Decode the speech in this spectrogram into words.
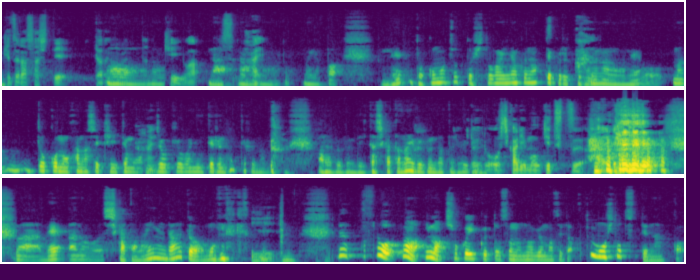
削らさせていただきましたあー経緯はす。はい。まあ、やっぱ、ね、どこもちょっと人がいなくなってくるっていう風なのはね、こうまあ、どこの話聞いてもはい。状況が似てるなっていう風なのが ある部分で致し方ない部分だったり。いろいろお叱りも受けつつ、はい。まあね、あの、仕方ないんだとは思うんだけど、ね。いえいで、あと、まあ、今、食育とその農業祭りと、あともう一つってなんか、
